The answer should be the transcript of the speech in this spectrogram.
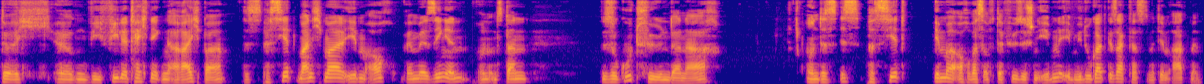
durch irgendwie viele Techniken erreichbar. Das passiert manchmal eben auch, wenn wir singen und uns dann so gut fühlen danach. Und es ist passiert immer auch was auf der physischen Ebene, eben wie du gerade gesagt hast mit dem Atmen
